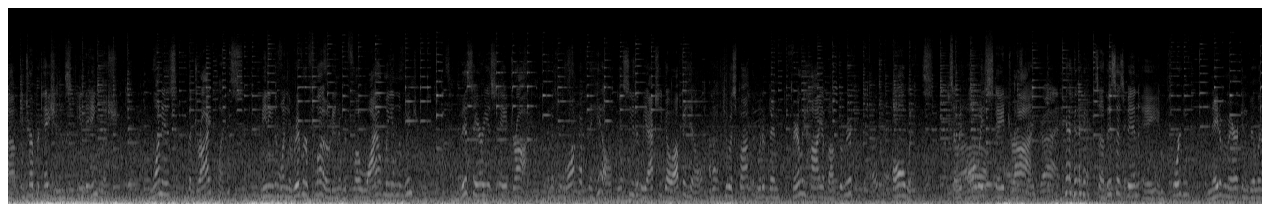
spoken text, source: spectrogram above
uh, interpretations into English. One is the dry place, meaning that when the river flowed and it would flow wildly in the winter, this area stayed dry. And as we walk up the hill, you'll see that we actually go up a hill Uh-huh. to a spot that would have been fairly high above the river. Always. So it always stayed dry. Dry. So this has been a important Native American village,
